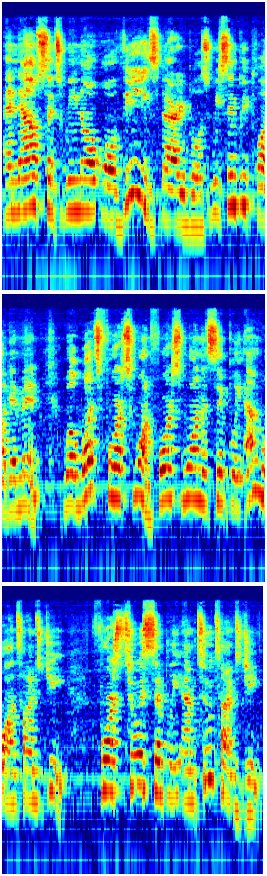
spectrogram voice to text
And now since we know all these variables, we simply plug them in. Well, what's force 1? Force 1 is simply m1 times g. Force 2 is simply m2 times g.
